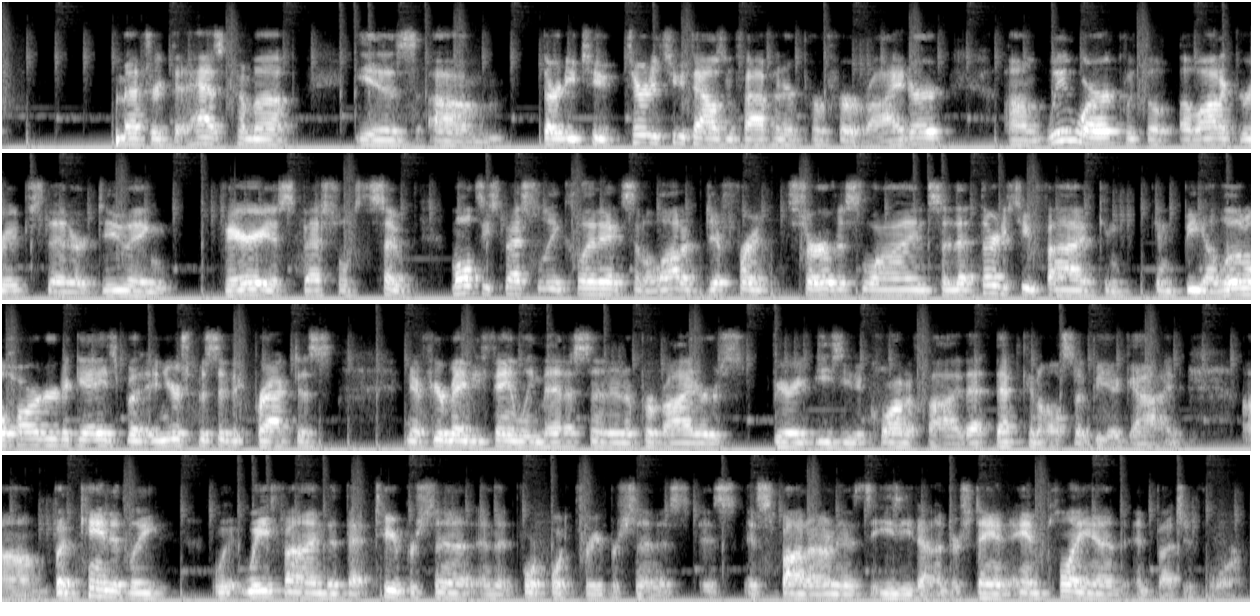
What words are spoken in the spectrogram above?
metric that has come up is um, 32 32,500 per provider. Um, we work with a, a, lot of groups that are doing various special, so multi-specialty clinics and a lot of different service lines. So that 32.5 can can be a little harder to gauge, but in your specific practice, you know, if you're maybe family medicine and a provider is very easy to quantify, that that can also be a guide. Um, but candidly, we, we, find that that two percent and then 4.3 percent is, is is spot on and it's easy to understand and plan and budget for.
